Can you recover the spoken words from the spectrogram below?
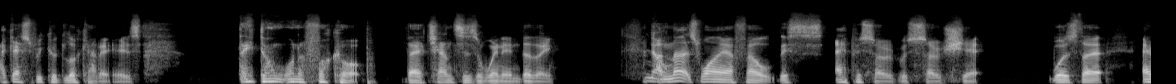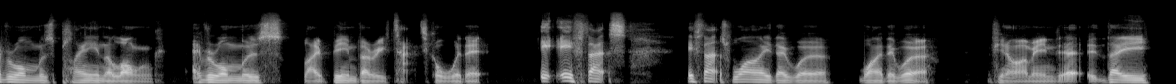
I guess we could look at it is they don't want to fuck up their chances of winning, do they? No. And that's why I felt this episode was so shit. Was that everyone was playing along, everyone was like being very tactical with it. If that's if that's why they were why they were, if you know what I mean, uh, they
